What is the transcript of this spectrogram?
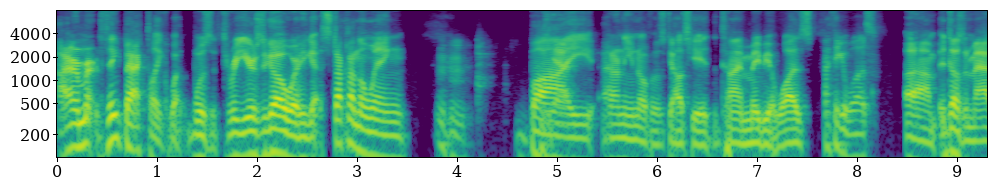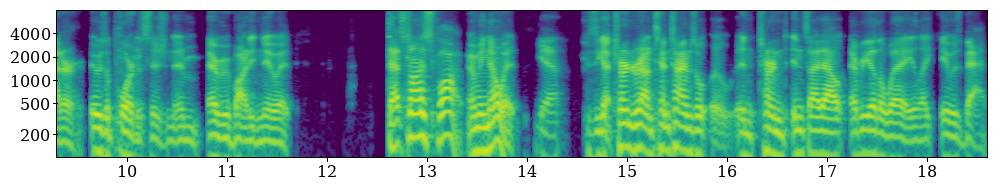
I remember, think back to like what was it three years ago where he got stuck on the wing Mhm. by I don't even know if it was Galthié at the time, maybe it was. I think it was. Um, it doesn't matter. It was a poor Mhm. decision, and everybody knew it. That's not his spot, and we know it Yeah. because he got turned around 10 times and turned inside out every other way. Like it was bad.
